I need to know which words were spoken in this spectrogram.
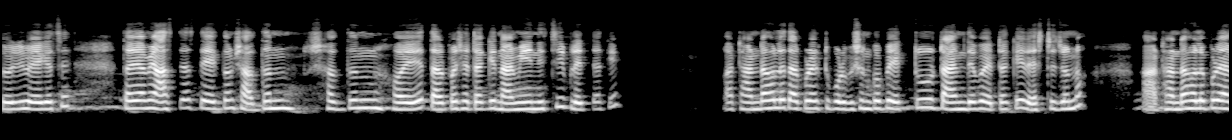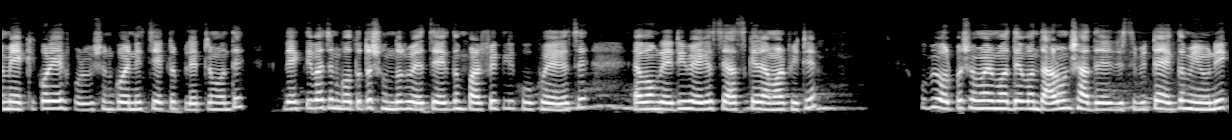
তৈরি হয়ে গেছে। তাই আমি আস্তে আস্তে একদম সাবধান সাবধান হয়ে তারপর সেটাকে নামিয়ে নিচ্ছি প্লেটটাকে। আর ঠান্ডা হলে তারপরে একটু পরিবেশন করবে, একটু টাইম দেবো এটাকে রেস্টের জন্য। আর ঠান্ডা হলে পরে আমি একে করে পরিবেশন করে নিচ্ছি একটা প্লেটের মধ্যে। দেখতে পাচ্ছেন কতটা সুন্দর হয়েছে, একদম পারফেক্টলি কুক হয়ে গেছে এবং রেডি হয়ে গেছে আজকের আমার পিঠে। খুবই অল্প সময়ের মধ্যে এবং দারুণ স্বাদের রেসিপিটা একদম ইউনিক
